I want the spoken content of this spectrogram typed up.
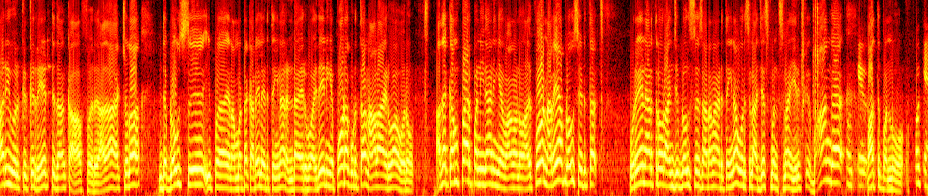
ஆரி ஒர்க்குக்கு ரேட்டு தான்க்கா ஆஃபர் அதான் ஆக்சுவலாக இந்த ப்ளவுஸு இப்போ நம்மகிட்ட கடையில் எடுத்தீங்கன்னா ரெண்டாயிரம் ரூபாய். இதே நீங்கள் போட கொடுத்தா நாலாயிரம் ரூபாய் வரும். அதை கம்பேர் பண்ணி தான் நீங்கள் வாங்கணும். அது போக நிறையா ப்ளவுஸ் எடுத்தா ஒரே நேரத்தில் ஒரு அஞ்சு ப்ளவுஸ் சடனாக எடுத்தீங்கன்னா ஒரு சில அட்ஜஸ்ட்மெண்ட்ஸ்லாம் இருக்குது வாங்க பார்த்து பண்ணுவோம். ஓகே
